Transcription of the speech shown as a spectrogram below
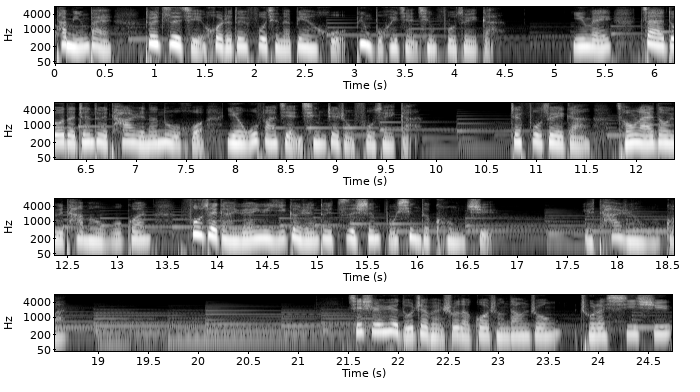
他明白，对自己或者对父亲的辩护并不会减轻负罪感，因为再多的针对他人的怒火也无法减轻这种负罪感。这负罪感从来都与他们无关，负罪感源于一个人对自身不幸的恐惧，与他人无关。其实，阅读这本书的过程当中，除了唏嘘，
